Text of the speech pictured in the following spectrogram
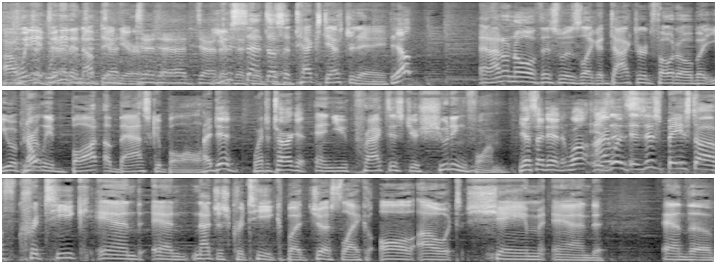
Uh, we need we need an update here. You sent us a text yesterday. Yep. And I don't know if this was like a doctored photo, but you apparently bought a basketball. I did. Went to Target. And you practiced your shooting form. Yes, I did. Well, Is, I this, was. is this based off critique and and not just critique, but just like all out shame and and the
